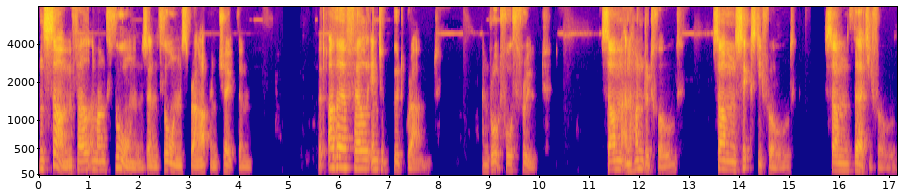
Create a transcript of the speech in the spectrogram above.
And some fell among thorns, and thorns sprung up and choked them. But other fell into good ground, and brought forth fruit, some an hundredfold, some sixtyfold, some thirtyfold.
